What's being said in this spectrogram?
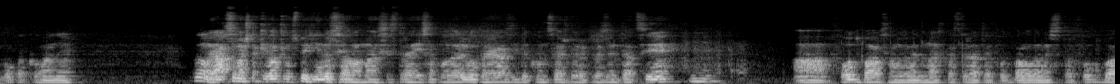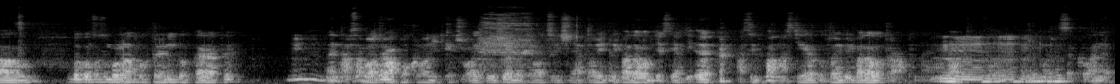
opakovane. No ja som až taký veľký úspech nedosiahol, moja sestra jej sa podarilo preraziť dokonca až do reprezentácie. Mhm. A fotbal, samozrejme Dunajská streda, to je fotbalové mesto, fotbal. Dokonca som bol na dvoch tréningoch karate. Mhm. Len tam sa bolo treba pokloniť, keď človek prišiel do toho cvičenia, to mi pripadalo v 10, eh, asi 12 rokoch, to mi pripadalo trápne. No, Mhm. že môžem sa kláňať.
